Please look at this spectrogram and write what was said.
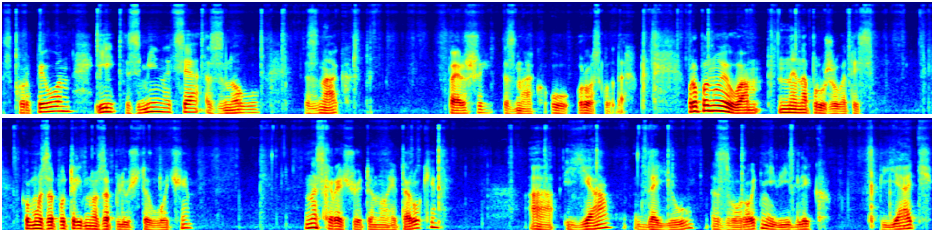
скорпіон, і зміниться знову знак перший знак у розкладах. Пропоную вам не напружуватись. Кому запотрібно, заплющте очі, не схрещуйте ноги та руки, а я даю зворотній відлік 5,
